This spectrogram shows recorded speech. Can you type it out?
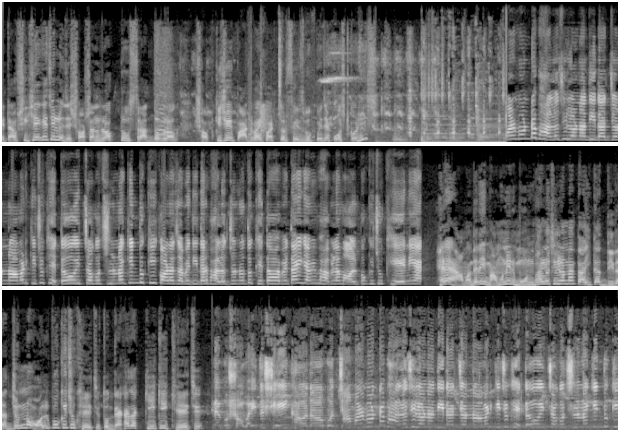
এটাও শিখিয়ে গেছিল যে শ্মশান ব্লগ টু শ্রাদ্ধ ব্লগ সব কিছুই পার্ট বাই পার্ট তোর ফেসবুক পেজে পোস্ট করিস? আমার মনটা ভালো ছিল না দিদার জন্য আমার কিছু খেতেও ইচ্ছা করছিল না কিন্তু কি করা যাবে? দিদার ভালোর জন্য তো খেতে হবে তাই আমি ভাবলাম অল্প কিছু খেয়ে নিই। হ্যাঁ আমাদের এই মামুনির মন ভালো ছিল না, তাই তার দিদার জন্য অল্প কিছু খেয়েছে। তো দেখা যাক কি কি খেয়েছে। দেখো, সবাই তো সেই খাওয়া দাওয়া করছে। আমার মনটা ভালো ছিল না দিদার জন্য, আমার কিছু খেতেও ইচ্ছা করছিল না, কিন্তু কি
